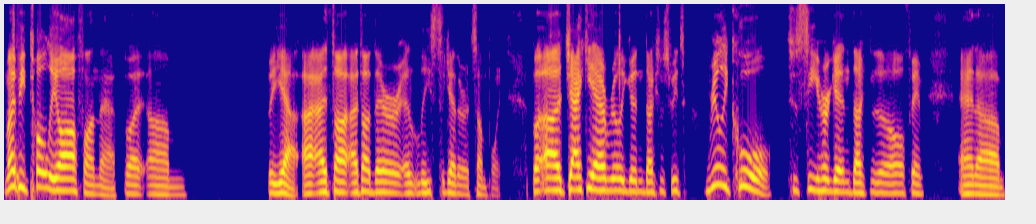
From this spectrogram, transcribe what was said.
might be totally off on that, but um, but yeah, I, I, thought I thought they're at least together at some point. But uh, Jackie had really good induction suites. Really cool to see her get inducted into the Hall of Fame. And um,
